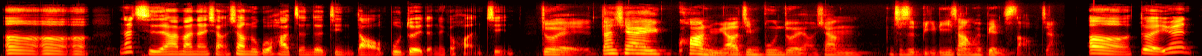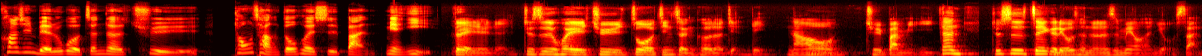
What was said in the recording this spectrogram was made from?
嗯嗯嗯，那其实还蛮难想象，如果他真的进到部队的那个环境。对，但现在跨女要进部队，好像就是比例上会变少这样。嗯，对，因为跨性别如果真的去，通常都会是办免疫。对对对，就是会去做精神科的检定，然后。去办免疫，但就是这个流程真的是没有很友善，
